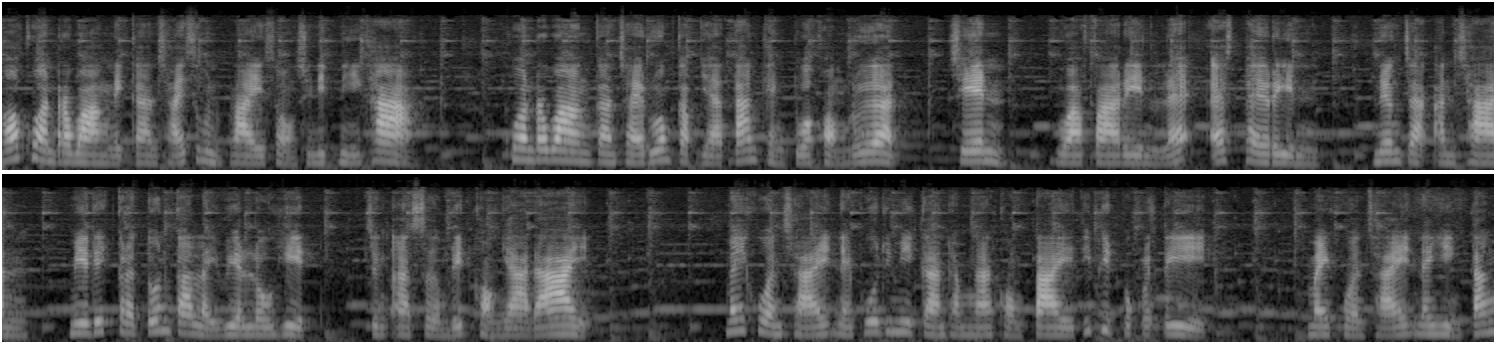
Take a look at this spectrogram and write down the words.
ข้อควรระวังในการใช้สมุนไพร 2 ชนิดนี้ค่ะ ควรระวังการใช้ร่วมกับยาต้านแข็งตัวของเลือด เช่น วาฟาริน และแอสไพริน เนื่องจากอัญชัน มีฤทธิ์กระตุ้นการไหลเวียนโลหิต จึงอาจเสริมฤทธิ์ของยาได้ ไม่ควรใช้ในผู้ที่มีการทำงานของไตที่ผิดปกติ ไม่ควรใช้ในหญิงตั้ง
